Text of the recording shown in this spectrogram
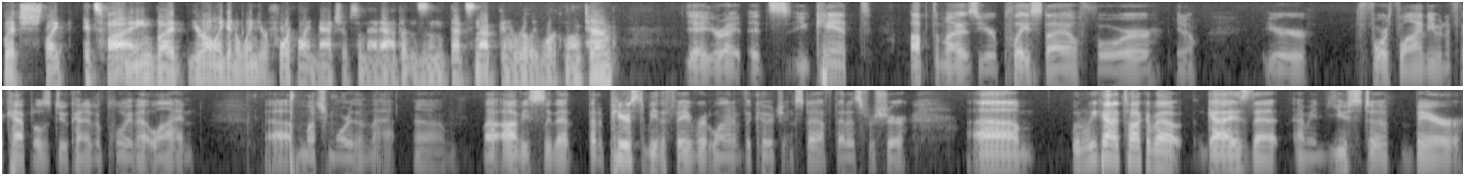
which like it's fine, but you're only going to win your fourth line matchups when that happens, and that's not going to really work long term. Yeah, you're right. It's you can't optimize your play style for you know your fourth line, even if the Capitals do kind of deploy that line uh, much more than that. Um, obviously, that that appears to be the favorite line of the coaching staff. That is for sure. Um, when we kind of talk about guys that I mean used to bear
